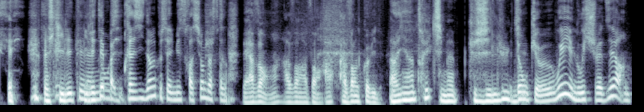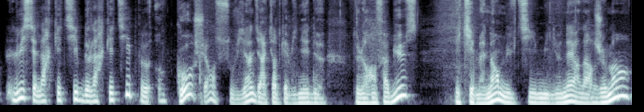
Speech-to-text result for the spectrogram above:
parce qu'il était. Il était président du conseil d'administration de l'AstraZeneca. Mais avant, hein, avant, avant, avant le Covid. Alors il y a un truc qui que j'ai lu. Donc euh, oui, Louis Schweitzer, lui c'est l'archétype de l'archétype euh, gauche. Hein, on se souvient, directeur de cabinet de, Laurent Fabius, et qui est maintenant multimillionnaire largement,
